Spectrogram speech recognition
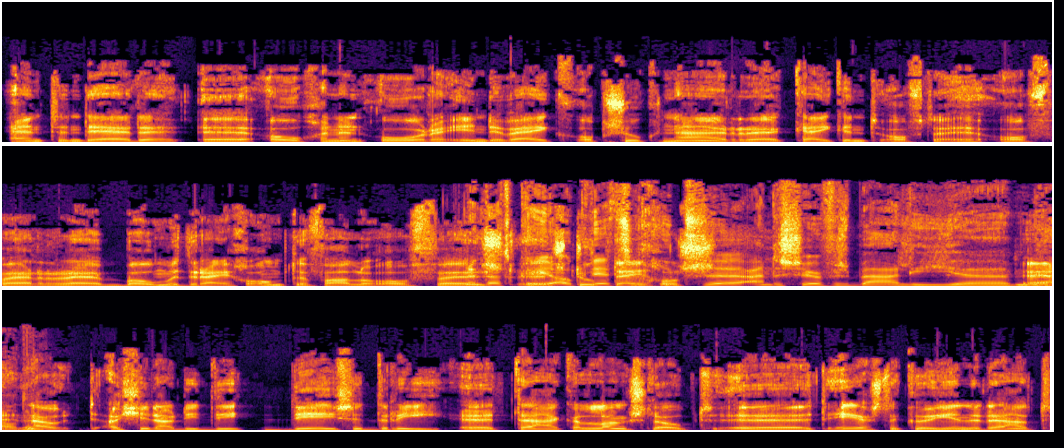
En ten derde, eh, ogen en oren in de wijk op zoek naar eh, kijkend of, de, of er eh, bomen dreigen om te vallen of eh, en dat kun je ook goed aan de servicebalie melden. nou, als je nou die, die, deze drie taken langsloopt... het eerste kun je inderdaad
